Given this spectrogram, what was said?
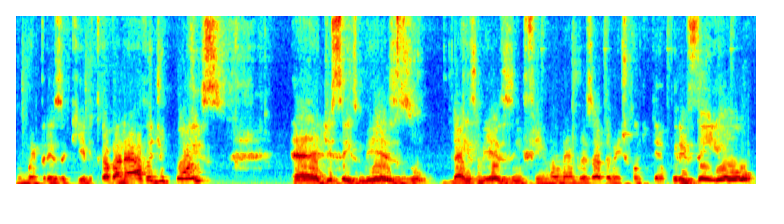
numa empresa que ele trabalhava, depois é, de seis meses ou dez meses, enfim, não lembro exatamente quanto tempo ele veio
